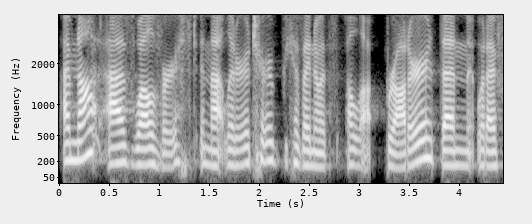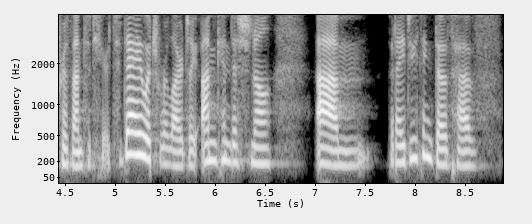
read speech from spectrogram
I'm not as well versed in that literature because I know it's a lot broader than what I've presented here today, which were largely unconditional. Um, but I do think those have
